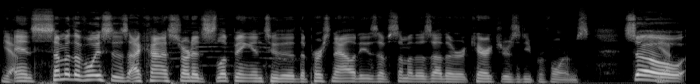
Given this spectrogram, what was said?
Yeah. And some of the voices, I kind of started slipping into the, the personalities of some of those other characters that he performs. So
